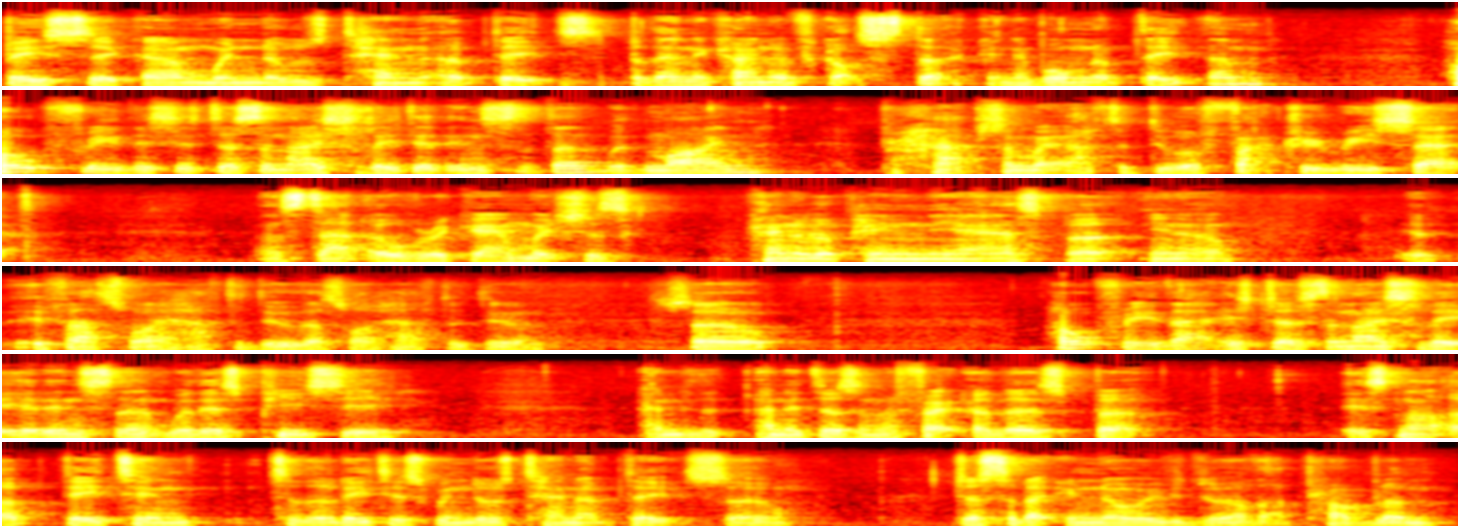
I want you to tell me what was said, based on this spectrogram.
basic um, Windows 10 updates, but then it kind of got stuck and it won't update them. Hopefully this is just an isolated incident with mine. Perhaps I might have to do a factory reset and start over again, which is kind of a pain in the ass, but you know, if, if that's what I have to do, that's what I have to do. So hopefully that is just an isolated incident with this PC and, and it doesn't affect others, but it's not updating to the latest Windows 10 update, so just to let you know if you do have that problem,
